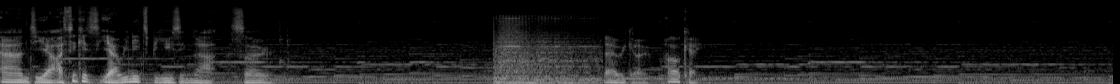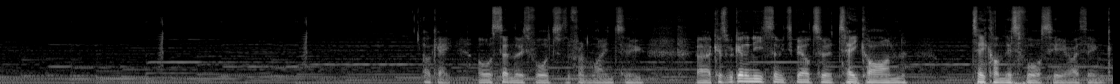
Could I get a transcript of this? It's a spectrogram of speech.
And yeah, I think it's yeah, we need to be using that. So there we go. Okay. Okay, I will send those forward to the front line too, because uh, we're going to need something to be able to take on, take on this force here. I think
